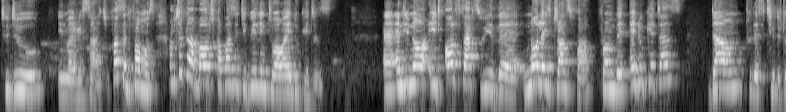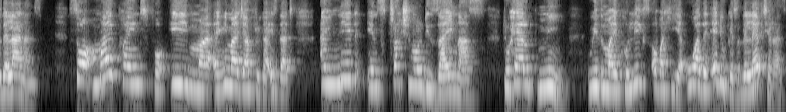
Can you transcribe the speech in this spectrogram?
to do in my research. First and foremost, I'm talking about capacity building to our educators. Uh, and you know, it all starts with the knowledge transfer from the educators down to the student, to the learners. So my point for Emerge Africa is that I need instructional designers to help me with my colleagues over here, who are the educators, the lecturers,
